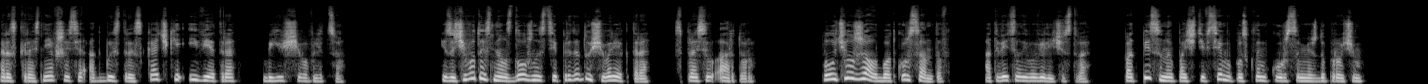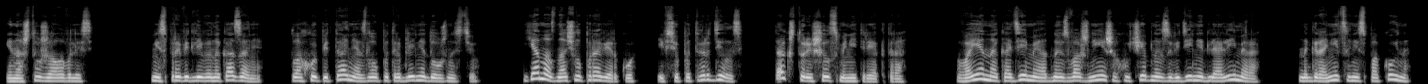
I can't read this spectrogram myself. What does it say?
раскрасневшийся от быстрой скачки и ветра, бьющего в лицо. «Из-за чего ты снял с должности предыдущего ректора?» — спросил Артур. «Получил жалобу от курсантов», — ответил его величество, подписанную почти всем выпускным курсом, между прочим. И на что жаловались? Несправедливое наказание, плохое питание, злоупотребление должностью. Я назначил проверку, и все подтвердилось, так что решил сменить ректора. Военная академия – одно из важнейших учебных заведений для Лимера. На границе неспокойно.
